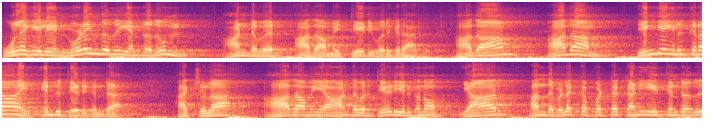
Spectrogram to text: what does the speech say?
உலகிலே நுழைந்தது என்றதும் ஆண்டவர் ஆதாமை தேடி வருகிறார். ஆதாம் ஆதாம் எங்கே இருக்கிறாய்? என்று தேடுகின்றார். ஆக்சுவலா ஆதாமையா ஆண்டவர் தேடி இருக்கணும். யார் அந்த விளக்கப்பட்ட கனியை தின்றது?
